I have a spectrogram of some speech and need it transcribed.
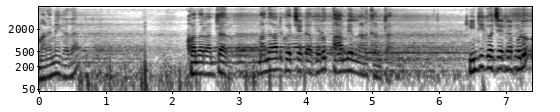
మనమే కదా? కొందరు అంటారు మందిరానికి వచ్చేటప్పుడు తాంబేలు నడకంట. ఇంటికి వచ్చేటప్పుడు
